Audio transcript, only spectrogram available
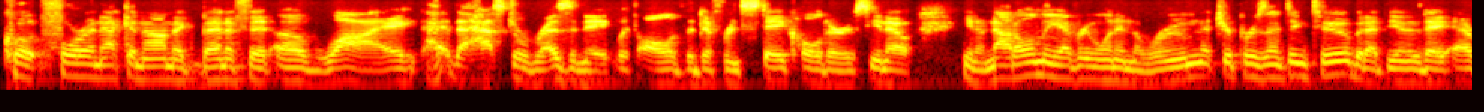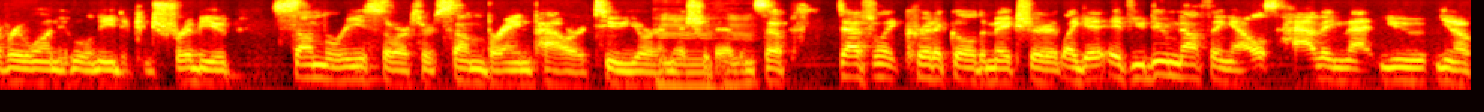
quote foreign economic benefit of why that has to resonate with all of the different stakeholders. You know, you know, not only everyone in the room that you're presenting to, but at the end of the day, everyone who will need to contribute some resource or some brain power to your initiative. Mm-hmm. And so definitely critical to make sure like if you do nothing else having that you you know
